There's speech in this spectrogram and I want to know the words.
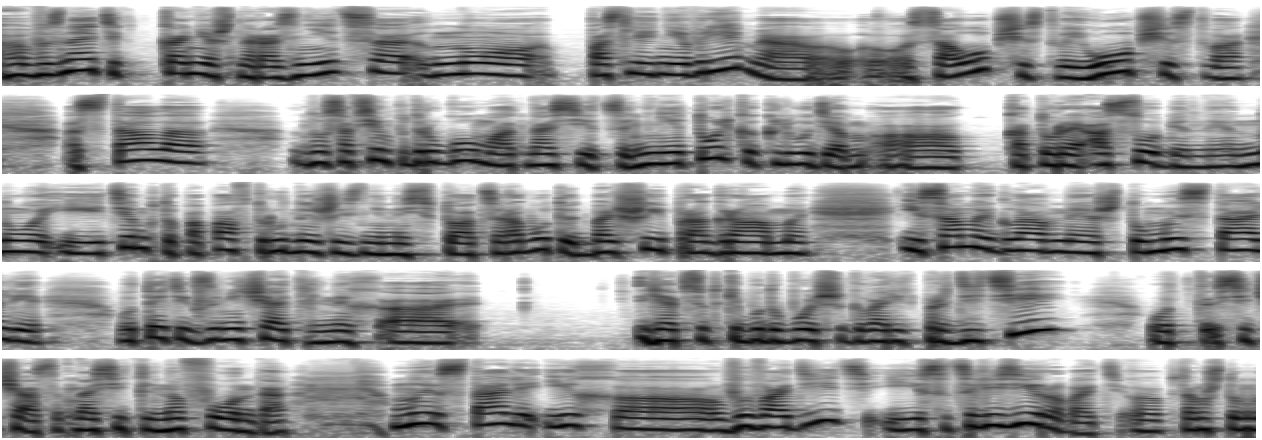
Вы знаете, конечно, разница, но последнее время э, сообщество и общество стало ну, совсем по-другому относиться не только к людям, а, которые особенные, но и тем, кто попал в трудные жизненные ситуации. Работают большие программы. И самое главное, что мы стали вот этих замечательных а, я все-таки буду больше говорить про детей, вот сейчас относительно фонда, мы стали их э, выводить и социализировать, э, потому что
